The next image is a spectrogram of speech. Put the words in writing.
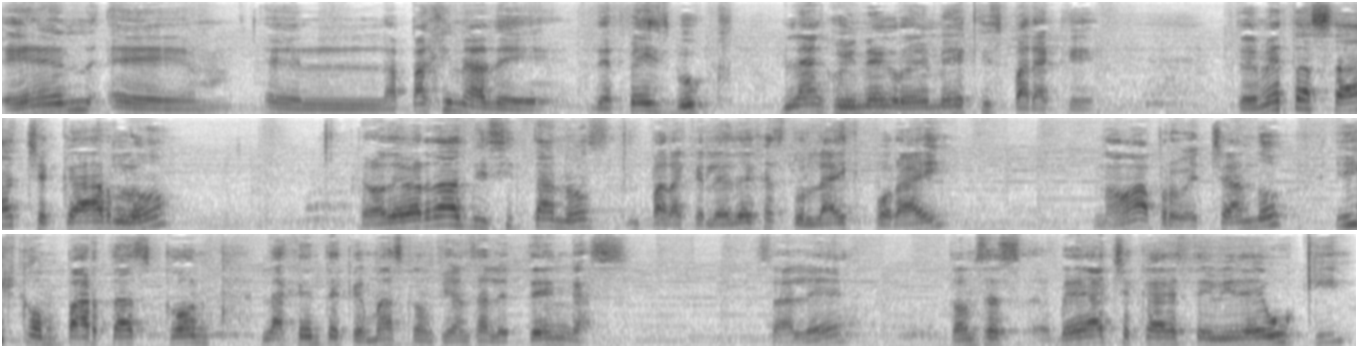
en, eh, la página de, de, Facebook, Blanco y Negro MX, para que te metas a checarlo. Pero de verdad, visítanos para que le dejes tu like por ahí. ¿No? Aprovechando. Y compartas con la gente que más confianza le tengas. ¿Sale? Entonces, ve a checar este video, Uki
